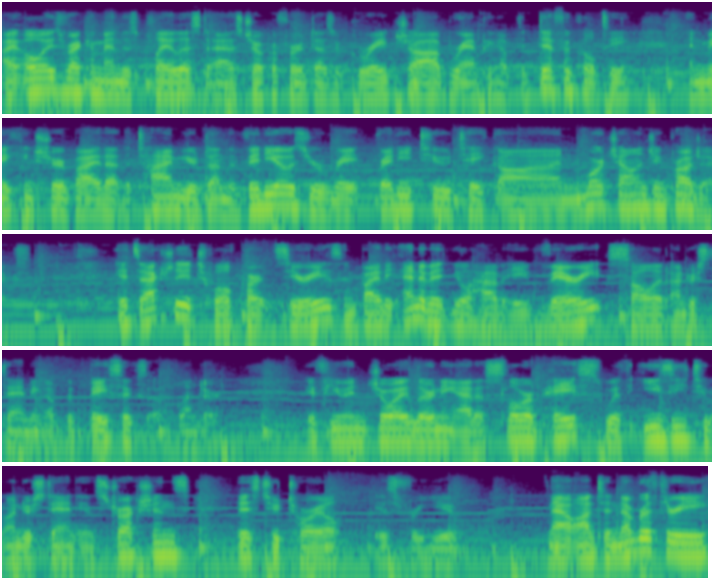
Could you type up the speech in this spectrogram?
I always recommend this playlist as Chocofur does a great job ramping up the difficulty and making sure by that the time you're done the videos, you're re ready to take on more challenging projects. It's actually a 12 part series, and by the end of it, you'll have a very solid understanding of the basics of Blender. If you enjoy learning at a slower pace with easy to understand instructions, this tutorial is for you. Now on to number three,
